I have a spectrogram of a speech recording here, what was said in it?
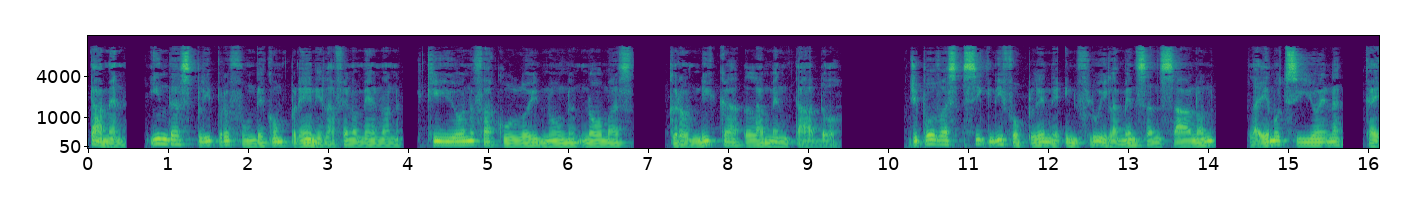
Tamen, indas pli profunde compreni la fenomenon, cion faculoi nun nomas cronica lamentado. Gi povas signifo plene influi la mensan sanon, la emozioin, cae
